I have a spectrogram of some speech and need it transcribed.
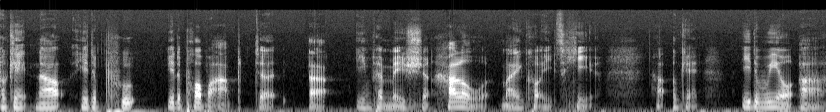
Okay now it put it pop up the uh, information. Hello Michael is here. Okay. It will uh,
